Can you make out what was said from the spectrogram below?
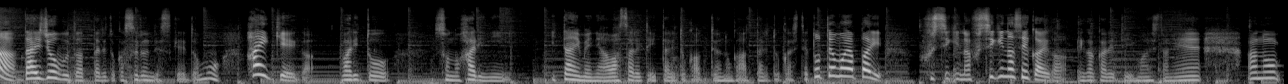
は大丈夫だったりとかするんですけれども背景が割とその針に痛い目に遭わされていたりとかっていうのがあったりとかしてとてもやっぱり不思議な不思議な世界が描かれていましたね。あの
